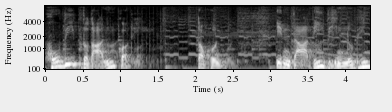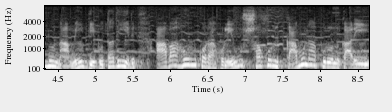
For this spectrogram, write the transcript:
হবি প্রদান করে, তখন ইন্দ্রাদি ভিন্ন ভিন্ন নামে দেবতাদের আবাহন করা হলেও সকল কামনা পূরণকারী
